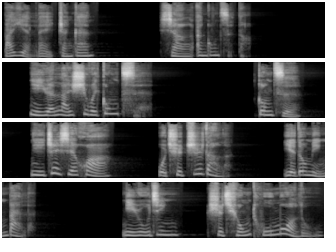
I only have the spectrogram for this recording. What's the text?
把眼泪沾干，向安公子道：“你原来是位公子，公子，你这些话我却知道了，也都明白了。你如今是穷途末路，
